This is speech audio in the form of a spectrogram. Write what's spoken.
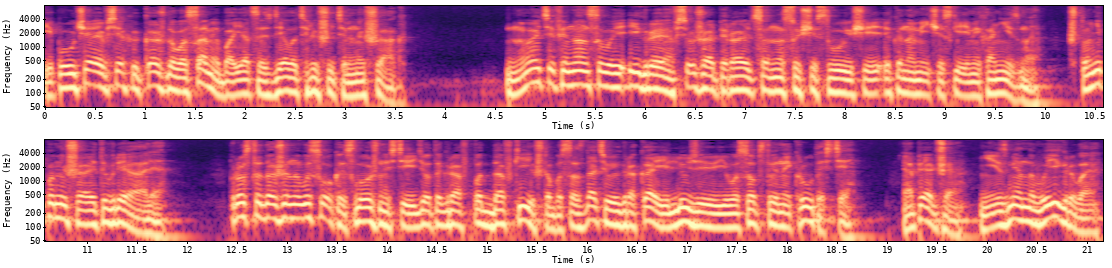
и, поучая всех и каждого, сами боятся сделать решительный шаг. Но эти финансовые игры все же опираются на существующие экономические механизмы, что не помешает и в реале. Просто даже на высокой сложности идет игра в поддавки, чтобы создать у игрока иллюзию его собственной крутости. Опять же, неизменно выигрывая,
